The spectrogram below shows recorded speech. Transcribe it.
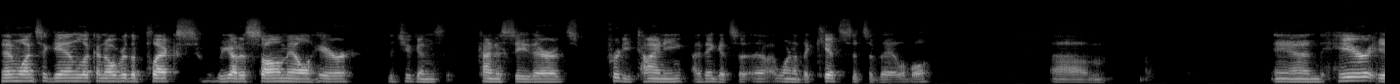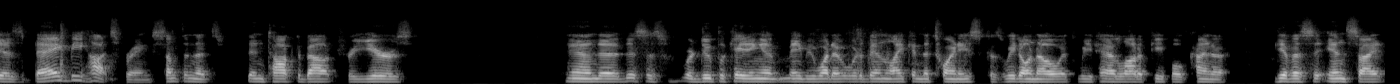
And once again, looking over the plex, we got a sawmill here that you can kind of see there. It's pretty tiny. I think it's a, one of the kits that's available. Um, and here is Bagby Hot Springs, something that's been talked about for years. And uh, this is, we're duplicating it, maybe what it would have been like in the 20s, because we don't know it. We've had a lot of people kind of give us insight,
